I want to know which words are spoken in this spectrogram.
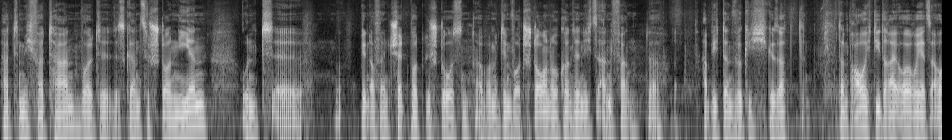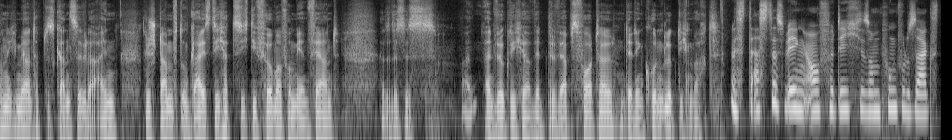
hatte mich vertan, wollte das Ganze stornieren und äh, bin auf ein Chatbot gestoßen, aber mit dem Wort Storno konnte nichts anfangen. Da habe ich dann wirklich gesagt, dann brauche ich die drei Euro jetzt auch nicht mehr und habe das Ganze wieder eingestampft und geistig hat sich die Firma von mir entfernt. Also das ist ein wirklicher Wettbewerbsvorteil, der den Kunden glücklich macht. Ist das deswegen auch für dich so ein Punkt, wo du sagst,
